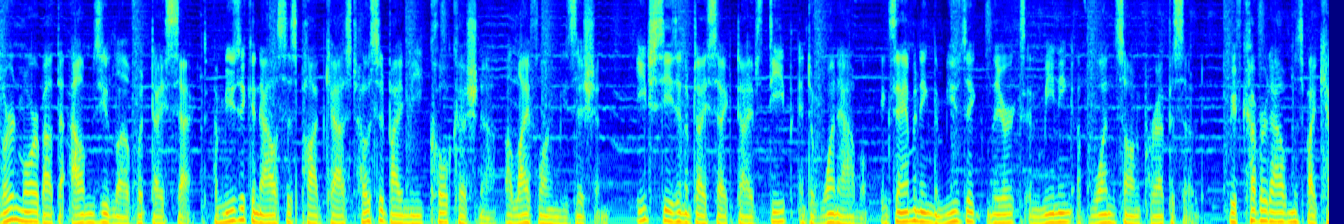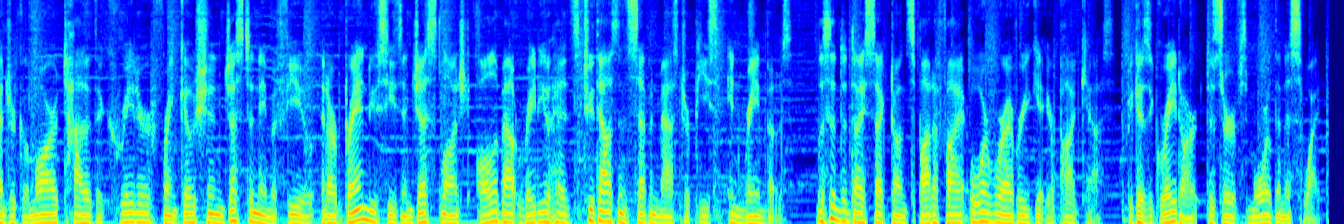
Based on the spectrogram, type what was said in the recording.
Learn more about the albums you love with Dissect, a music analysis podcast hosted by me, Cole Cuchna, a lifelong musician. Each season of Dissect dives deep into one album, examining the music, lyrics, and meaning of one song per episode. We've covered albums by Kendrick Lamar, Tyler the Creator, Frank Ocean, just to name a few, and our brand new season just launched all about Radiohead's 2007 masterpiece, In Rainbows. Listen to Dissect on Spotify or wherever you get your podcasts, because great art deserves more than a swipe.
